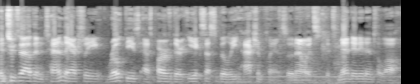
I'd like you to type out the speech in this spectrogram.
In 2010, they actually wrote these as part of their e-accessibility action plan. So now it's it's mandated into law.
